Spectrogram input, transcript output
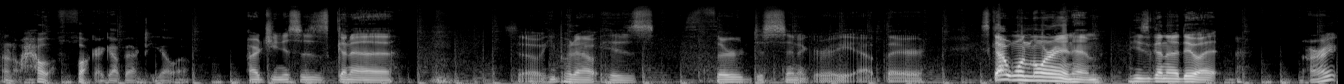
I don't know how the fuck I got back to Yellow. Arginus is gonna. So he put out his third disintegrate out there. He's got one more in him. He's gonna do it. All right,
